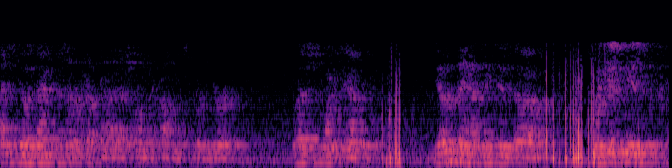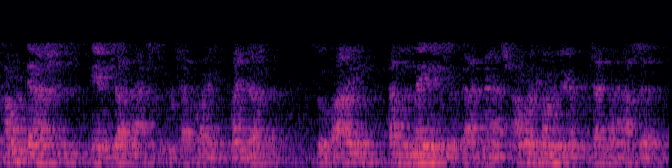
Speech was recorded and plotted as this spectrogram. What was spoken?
I just know that 90% of our trucking I asked for my comments for Europe. So that's just one example. The other thing I think that um, uh, what it gives me is I want dash and job matches to protect my, my investment. So if I have a domain name to attack match, I want to come in there and protect my asset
